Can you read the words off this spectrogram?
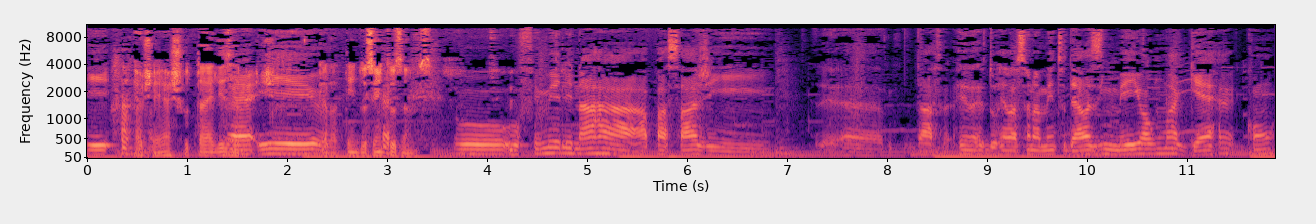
E, Eu já ia chutar a Elizabeth, é, e, ela tem 200 anos. O, o filme ele narra a passagem uh, da, do relacionamento delas em meio a uma guerra com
